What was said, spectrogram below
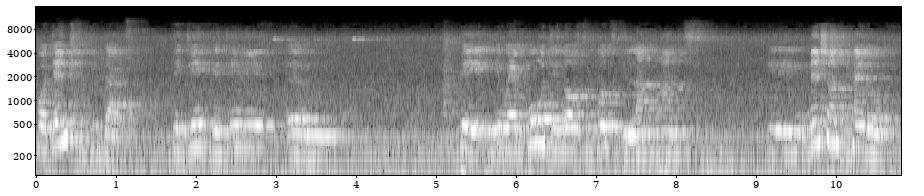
for them to do that, they didn't they didn't um, they they were bold enough to go to the land and they mentioned the kind of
